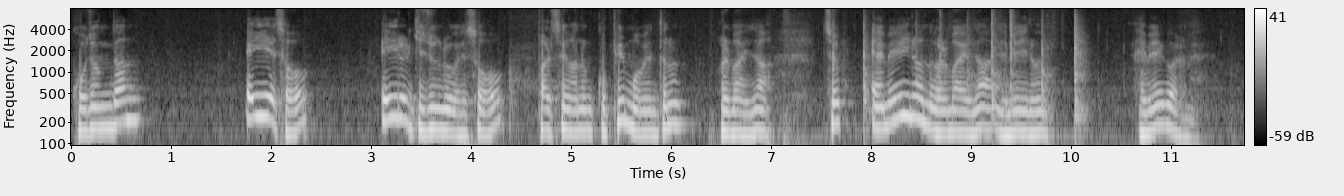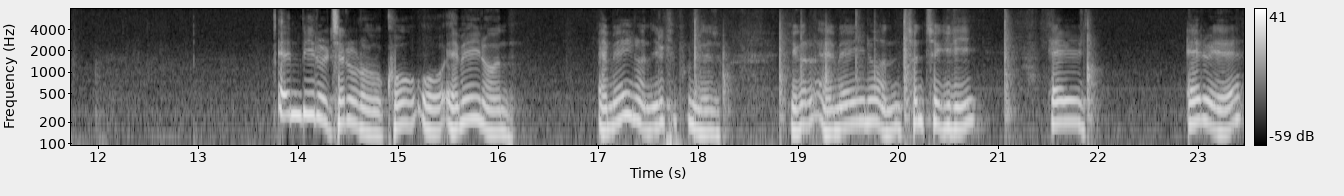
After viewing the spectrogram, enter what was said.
고정단 A에서 A를 기준으로 해서 발생하는 굽힘 모멘트는 얼마이냐? 즉 MA는 얼마이냐? MA는 MA가 얼마예요? MB를 제로로 놓고 어, MA는 MA는 이렇게 풀면 되죠. 이거는 MA는 전체 길이 L L의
